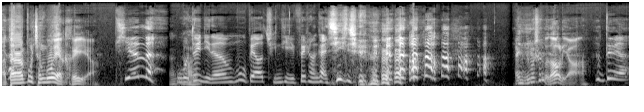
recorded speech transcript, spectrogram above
啊，当然不成功也可以啊。天哪，我对你的目标群体非常感兴趣。哎，你这么说有道理啊。对啊，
